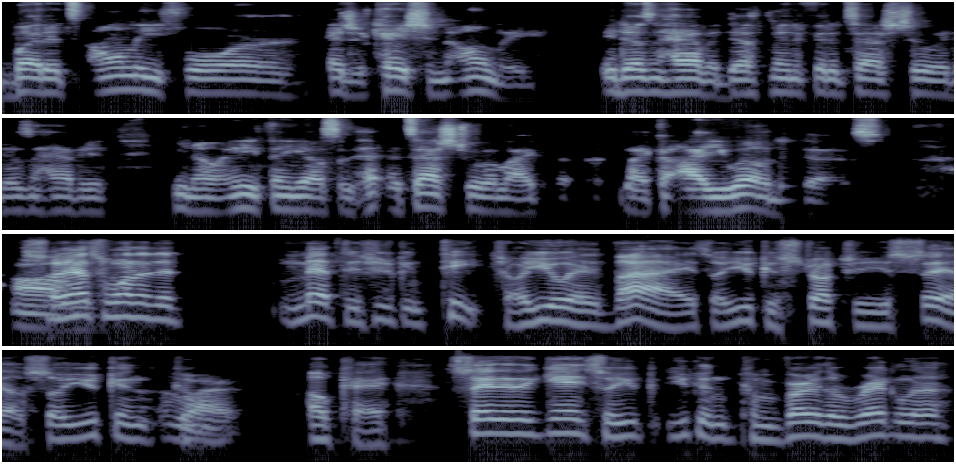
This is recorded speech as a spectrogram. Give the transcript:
but it's only for education only. It doesn't have a death benefit attached to it, it doesn't have it you know anything else attached to it like like an iul does. So Um, that's one of the methods you can teach or you advise or you can structure yourself so you can right. okay say that again so you you can convert the regular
